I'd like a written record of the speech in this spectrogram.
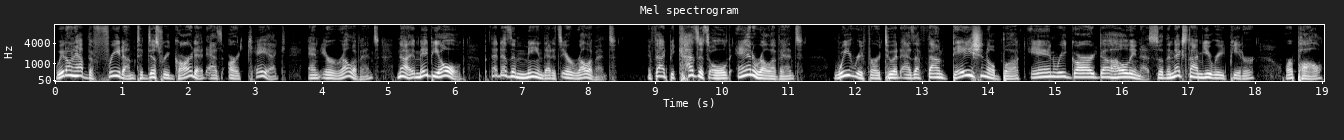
We don't have the freedom to disregard it as archaic and irrelevant. No, it may be old, but that doesn't mean that it's irrelevant. In fact, because it's old and relevant, we refer to it as a foundational book in regard to holiness. So the next time you read Peter or Paul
